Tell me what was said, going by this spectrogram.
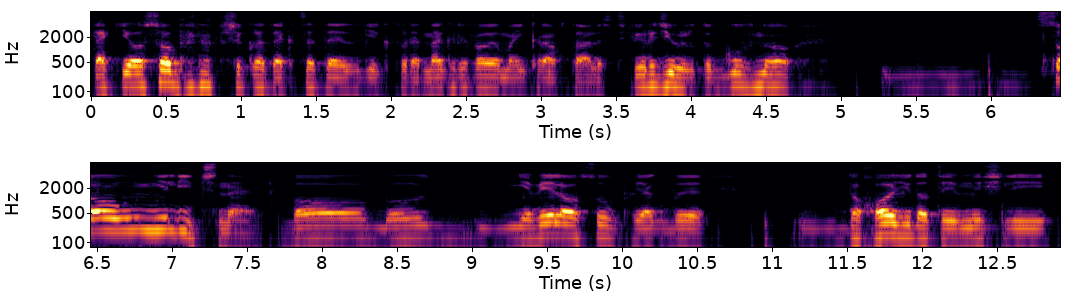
takie osoby na przykład jak CTSG, które nagrywały Minecrafta, ale stwierdziły, że to gówno są nieliczne, bo, bo niewiele osób jakby dochodzi do tej myśli,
